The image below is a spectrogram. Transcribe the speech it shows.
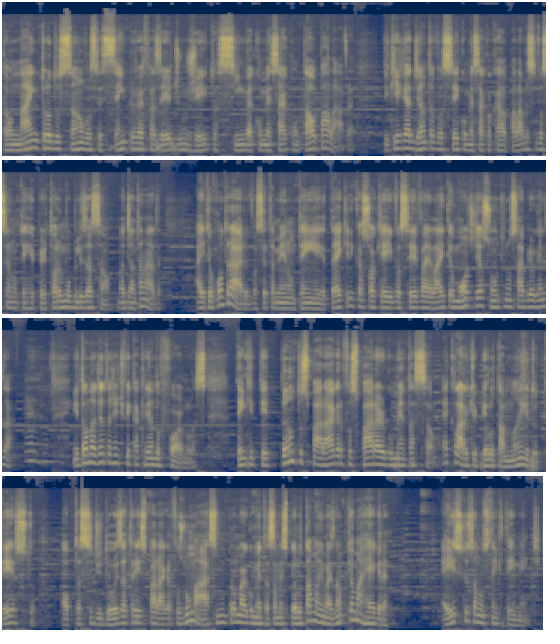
Então, na introdução, você sempre vai fazer de um jeito assim, vai começar com tal palavra. De que, que adianta você começar com aquela palavra se você não tem repertório e mobilização? Não adianta nada. Aí tem o contrário, você também não tem técnica, só que aí você vai lá e tem um monte de assunto e não sabe organizar. Uhum. Então não adianta a gente ficar criando fórmulas. Tem que ter tantos parágrafos para argumentação. É claro que pelo tamanho do texto, opta-se de dois a três parágrafos no máximo para uma argumentação, mas pelo tamanho, mas não porque é uma regra. É isso que os alunos têm que ter em mente.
